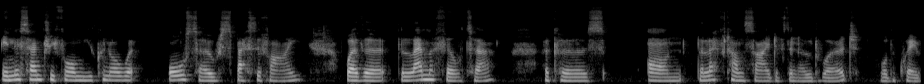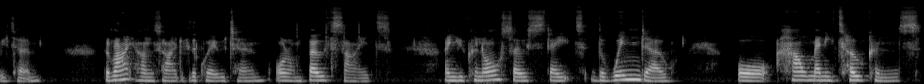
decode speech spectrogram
In this entry form, you can also specify whether the lemma filter occurs on the left-hand side of the node word or the query term, the right-hand side of the query term, or on both sides. And you can also state the window or how many tokens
